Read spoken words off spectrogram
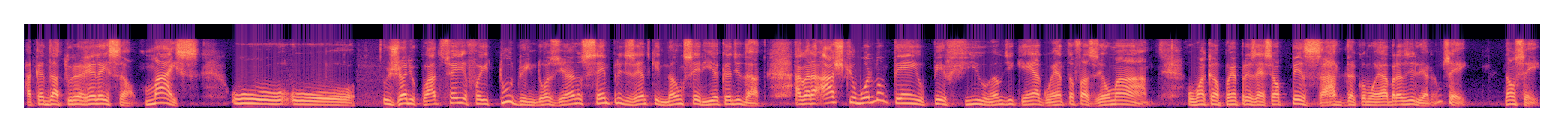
a candidatura à reeleição. Mas o, o o Jânio Quadros foi, tudo em 12 anos, sempre dizendo que não seria candidato. Agora, acho que o Moro não tem o perfil mesmo de quem aguenta fazer uma, uma campanha presidencial pesada como é a brasileira. Não sei, não sei.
